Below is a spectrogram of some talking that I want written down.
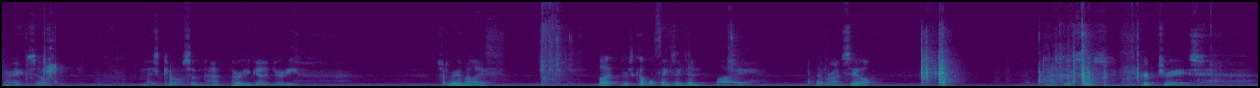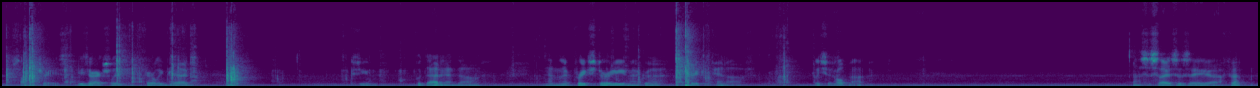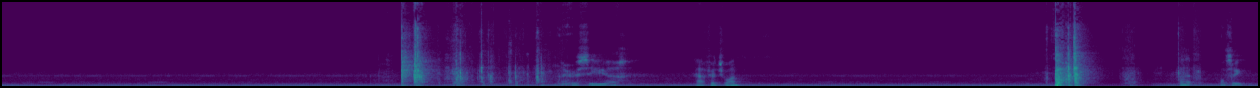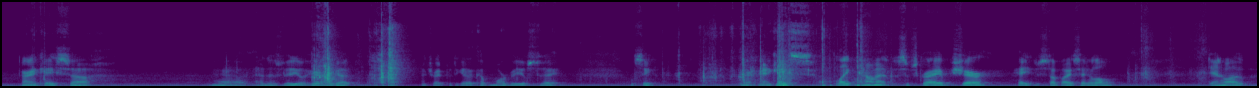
Alright, so nice Q107 hat. I already got it dirty. Story of my life. But there's a couple things I did buy that were on sale. That is these grip trays, sock trays. These are actually fairly good. Because you put that end down, and they're pretty sturdy. You're not going to break a pin off. At least I hope not. That's the size as a uh, fit. There's the uh, half inch one. But we'll see. All right, case. Uh, yeah, end this video here. I got. I tried to put together a couple more videos today. We'll see. All right, in any case, like, comment, subscribe, share. Hey, just stop by say hello. Danoh out.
